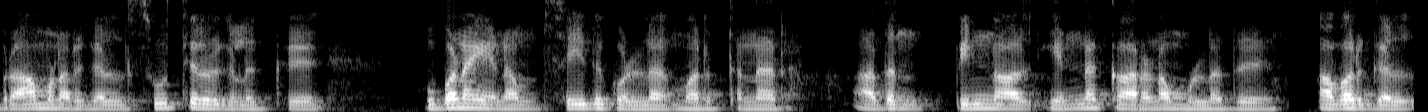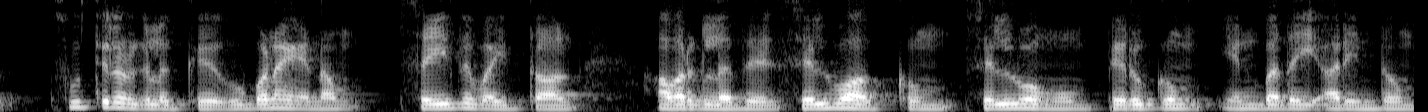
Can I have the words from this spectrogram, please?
பிராமணர்கள் சூத்திரர்களுக்கு உபநயனம் செய்து கொள்ள மறுத்தனர்? அதன் பின்னால் என்ன காரணம் உள்ளது? அவர்கள் சூத்திரர்களுக்கு உபநயனம் செய்து வைத்தால் அவர்களது செல்வாக்கும் செல்வமும் பெருகும் என்பதை அறிந்தும்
